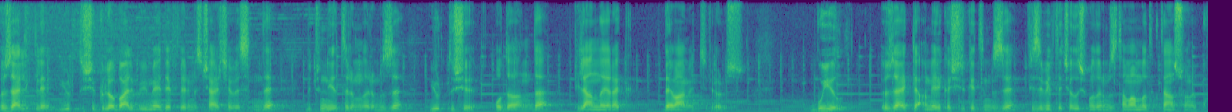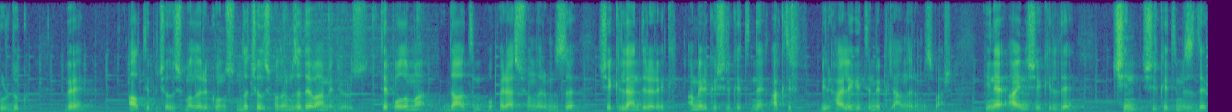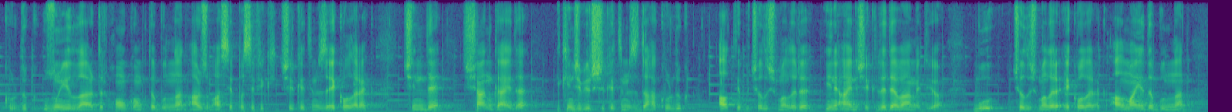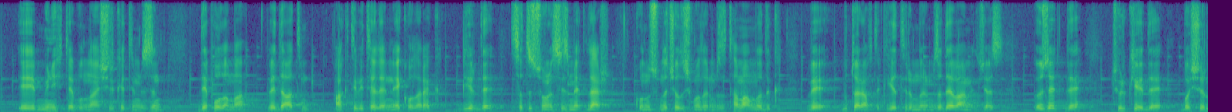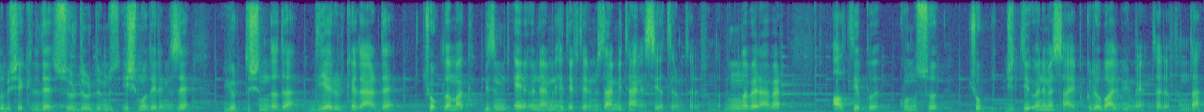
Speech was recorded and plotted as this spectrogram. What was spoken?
Özellikle yurt dışı global büyüme hedeflerimiz çerçevesinde bütün yatırımlarımızı yurt dışı odağında planlayarak devam ettiriyoruz. Bu yıl özellikle Amerika şirketimizi fizibilite çalışmalarımızı tamamladıktan sonra kurduk ve altyapı çalışmaları konusunda çalışmalarımıza devam ediyoruz. Depolama, dağıtım operasyonlarımızı şekillendirerek Amerika şirketini aktif bir hale getirme planlarımız var. Yine aynı şekilde Çin şirketimizi de kurduk. Uzun yıllardır Hong Kong'da bulunan Arzum Asya Pasifik şirketimize ek olarak Çin'de Şangay'da ikinci bir şirketimizi daha kurduk. Altyapı çalışmaları yine aynı şekilde devam ediyor. Bu çalışmalara ek olarak Almanya'da bulunan e, Münih'te bulunan şirketimizin depolama ve dağıtım aktivitelerine ek olarak bir de satış sonrası hizmetler konusunda çalışmalarımızı tamamladık ve bu taraftaki yatırımlarımıza devam edeceğiz. Özetle Türkiye'de başarılı bir şekilde sürdürdüğümüz iş modelimizi yurt dışında da diğer ülkelerde çoklamak bizim en önemli hedeflerimizden bir tanesi yatırım tarafında. Bununla beraber altyapı konusu çok ciddi öneme sahip global büyüme tarafında.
